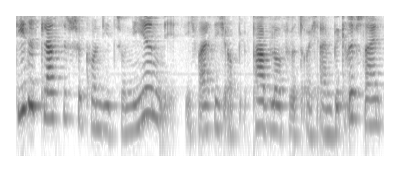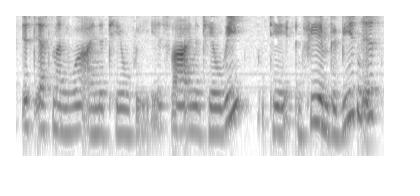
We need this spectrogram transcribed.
dieses klassische Konditionieren, ich weiß nicht, ob Pavlov wird euch ein Begriff sein, ist erstmal nur eine Theorie. Es war eine Theorie, die in vielen bewiesen ist.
